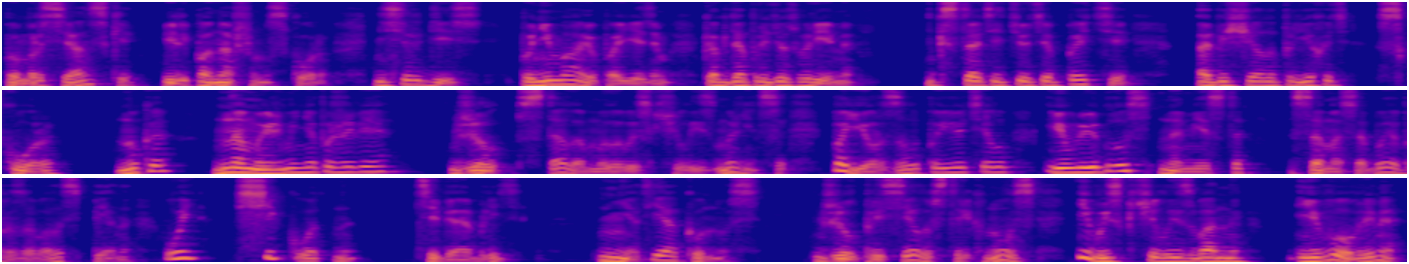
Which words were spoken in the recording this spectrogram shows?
По-марсиански или по-нашему скоро? Не сердись. Понимаю, поедем, когда придет время. Кстати, тетя Петти обещала приехать скоро. Ну-ка, намыль меня поживее. Джилл встала, мыло выскочила из мыльницы, поерзала по ее телу и улеглась на место. Сама собой образовалась пена. Ой, щекотно. Тебя облить? Нет, я окунусь. Джилл присела, встряхнулась и выскочила из ванны. И вовремя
